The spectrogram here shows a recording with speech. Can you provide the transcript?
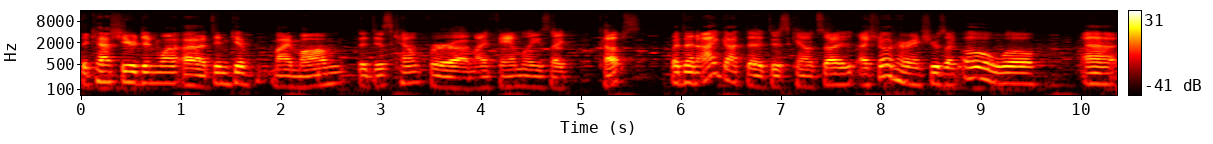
the cashier didn't want uh didn't give my mom the discount for uh, my family's like cups. But then i got the discount so i, I showed her and she was like oh well uh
